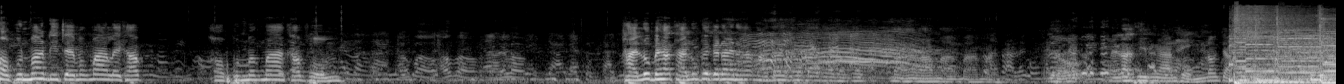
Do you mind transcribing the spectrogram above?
ขอบคุณมากดีใจมากๆเลยครับ ขอบคุณมากๆครับผม ถ่ายรูปไหมครับถ่ายรูปด้วยก็ได้นะครับมาได้ครับได้ครับครับมามามามามาเดี๋ยวในหน้าทีมงานผมนอกจากว้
